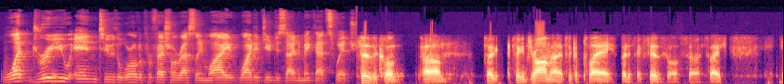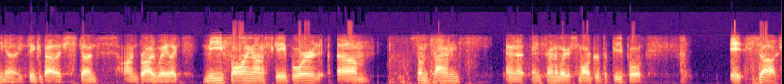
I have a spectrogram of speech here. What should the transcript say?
What drew you into the world of professional wrestling? Why why did you decide to make that switch? Physical. Um, it's like it's like a drama. It's like a play, but it's like physical. So it's like, you know, you think about like stunts on Broadway, like me falling on a skateboard um, sometimes in, in front of like a small group of people, it sucks.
